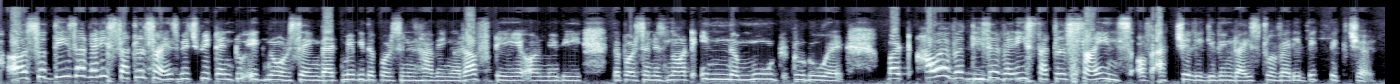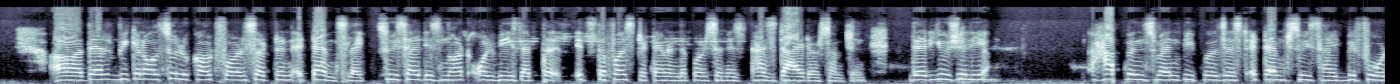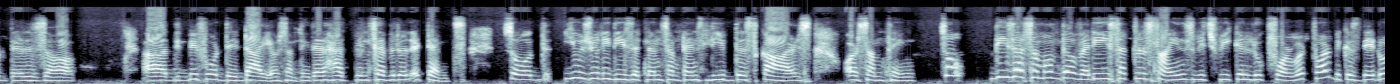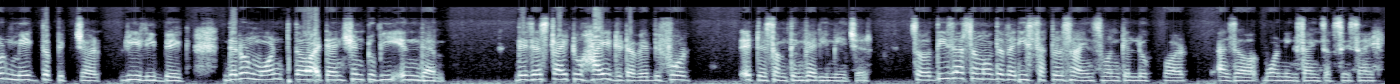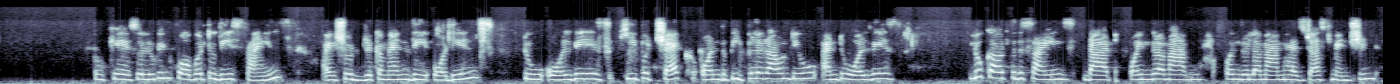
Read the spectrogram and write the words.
Uh, so these are very subtle signs which we tend to ignore, saying that maybe the person is having a rough day or maybe the person is not in the mood to do it. But however, these are hmm. very subtle signs of actually giving rise to a very big picture uh, there we can also look out for certain attempts like suicide is not always that the it's the first attempt and the person is has died or something. There usually mm. happens when people just attempt suicide before there is a uh, before they die or something. There has been several attempts. So th- usually these attempts sometimes leave the scars or something. So these are some of the very subtle signs which we can look forward for because they don't make the picture really big. They don't want the attention to be in them. They just try to hide it away before it is something very major. So these are some of the very subtle signs one can look for as a warning signs of suicide. Okay so looking forward to these signs i should recommend the audience to always keep a check on the people around you and to always look out for the signs that Oindra ma'am, Aindrila ma'am has just mentioned.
